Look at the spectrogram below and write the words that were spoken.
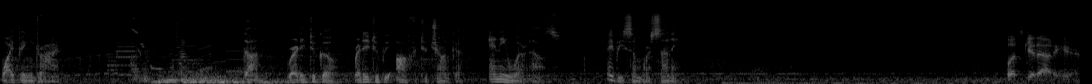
Wiping drive. Done. Ready to go. Ready to be off Tuchanka. Anywhere else. Maybe somewhere sunny. Let's get out of here.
